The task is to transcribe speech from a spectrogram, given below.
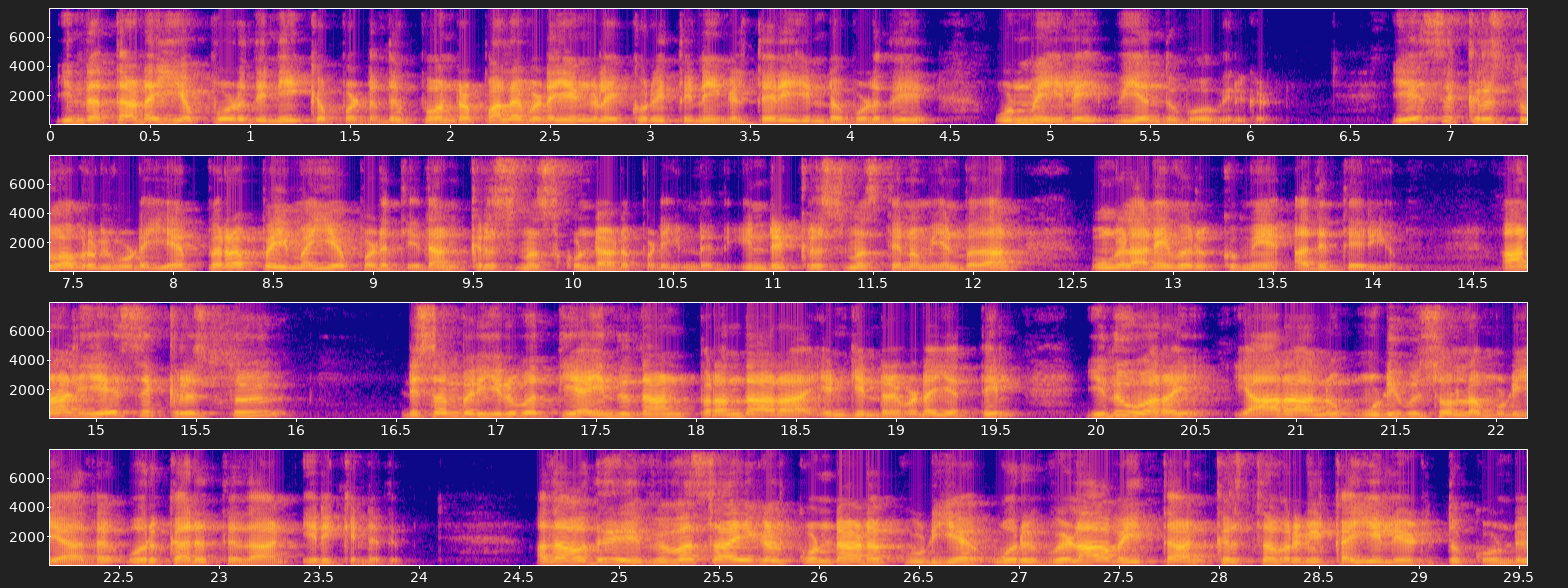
இந்த தடை எப்பொழுது நீக்கப்பட்டது? போன்ற பல விடயங்களை குறித்து நீங்கள் தெரிகின்ற பொழுது உண்மையிலே வியந்து போவீர்கள். இயேசு கிறிஸ்து அவர்களுடைய பிறப்பை மையப்படுத்தி தான் கிறிஸ்மஸ் கொண்டாடப்படுகின்றது. இன்று கிறிஸ்மஸ் தினம் என்பதால் உங்கள் அனைவருக்குமே அது தெரியும். ஆனால் இயேசு கிறிஸ்து டிசம்பர் இருபத்தி ஐந்து தான் பிறந்தாரா என்கின்ற விடயத்தில் இதுவரை யாராலும் முடிவு சொல்ல முடியாத ஒரு கருத்து தான் இருக்கின்றது. அதாவது விவசாயிகள் கொண்டாடக்கூடிய ஒரு விழாவைத்தான் கிறிஸ்தவர்கள் கையில் எடுத்துக்கொண்டு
